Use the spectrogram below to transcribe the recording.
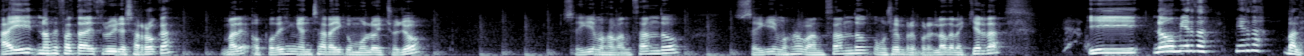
Ahí no hace falta destruir esa roca. ¿Vale? Os podéis enganchar ahí como lo he hecho yo. Seguimos avanzando. Seguimos avanzando, como siempre, por el lado de la izquierda. Y... ¡No, mierda! ¡Mierda! Vale,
